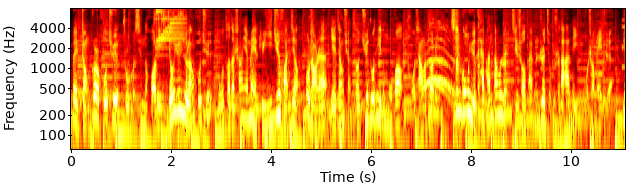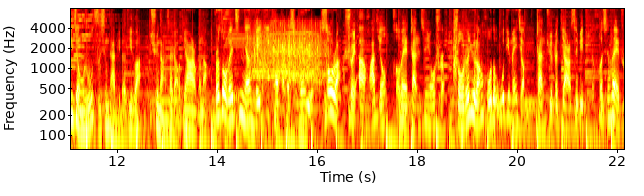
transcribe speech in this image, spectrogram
为整个湖区注入新的活力。由于玉兰湖区独特的商业魅力与宜居环境，不少人也将选择居住地的目光投向了这里。新公寓开盘当日即售百分之九十的案例不胜枚举。毕竟如此性价比的地段，去哪儿再找第二个呢？而作为今年唯一开盘的新公寓，Sora 水岸华庭可谓占尽优势，守着玉兰湖的无敌美景，占据着第二 CBD 的核心位置。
